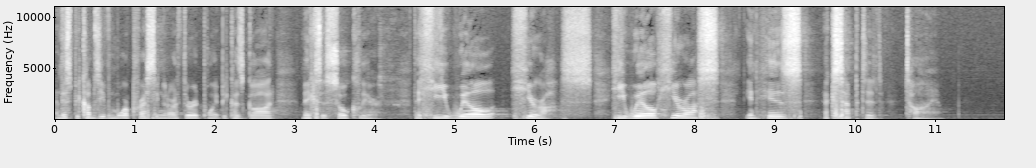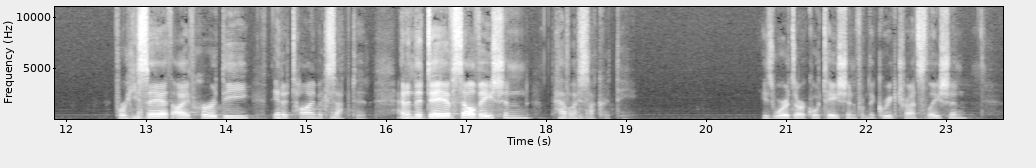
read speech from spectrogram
And this becomes even more pressing in our third point because God makes it so clear that He will hear us. He will hear us in His accepted time. For He saith, I have heard thee in a time accepted, and in the day of salvation have I succored thee. These words are a quotation from the Greek translation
